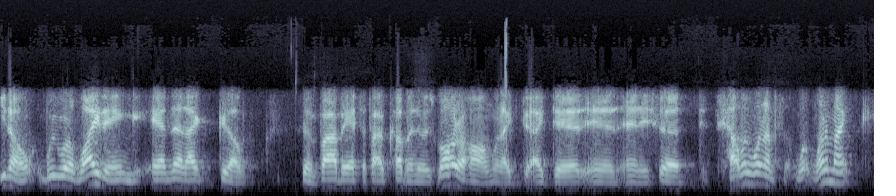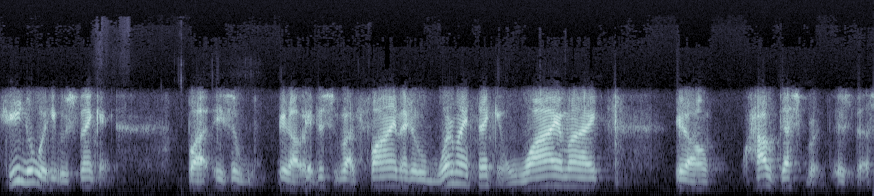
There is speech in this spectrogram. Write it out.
you know, we were lighting, and then I, you know, then Bob asked if I'd come into his motorhome, and I, I did, and, and he said, "Tell me what I'm, what, what am I?" He knew what he was thinking, but he said, "You know, this is about five." I said, "What am I thinking? Why am I, you know, how desperate is this?"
